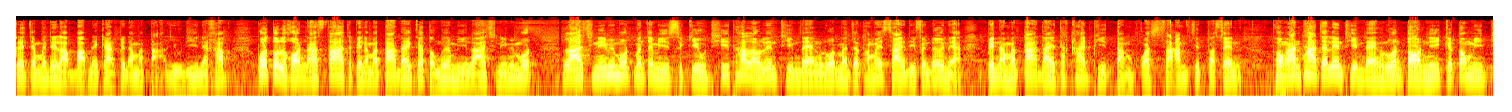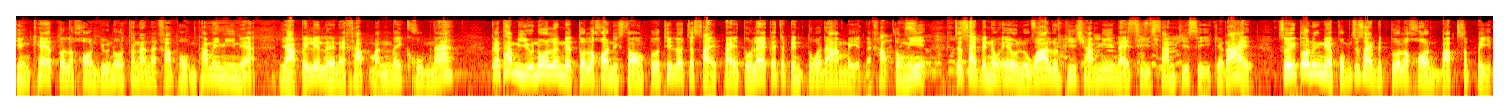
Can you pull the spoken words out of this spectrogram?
ก็จะไม่ได้รับบัฟในการเป็นอมตะอยู่ดีนะครับเพราะตัวละครอัสตาจะเป็นอมตะได้ก็ต่อเมื่อมีราชินีไม่มดราชินีไม่มดมันจะมีสกิลที่ถ้าเราเล่นทีมแดงล้วนมันจะทำให้สายดีเฟนเดอร์เนี่ยเป็นอมตะได้ถ้าค่าพีต่ำกว่า 30%เพราะงั้นถ้าจะเล่นทีมแดงล้วนตอนนี้ก็ต้องมีเพียงแค่ตัวละครยูโน่เท่านั้นนะครับผมถ้าไม่มีเนี่ยอย่าไปเล่นเลยนะครับมันไม่คุ้มนะ ก็ถ้ามียูโน่แล้วเนี่ยตัวละครอีก 2 ตัวที่เราจะใส่ไปตัวแรกก็จะเป็นตัวดาเมจนะครับตรงนี้จะใส่เป็นโนเอลหรือว่ารุ่นพี่ชามี่ในซีซั่นที่ 4 ก็ได้ ส่วนอีกตัวหนึ่งเนี่ยผมจะใส่เป็นตัวละครบัฟสปีด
